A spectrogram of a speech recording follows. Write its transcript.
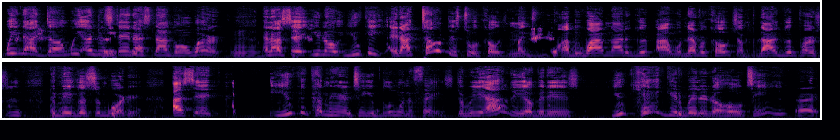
We not dumb. We understand that's not going to work. Mm-hmm. And I said, you know, you can. And I told this to a coach. Like, Probably why I'm not a good. I will never coach. I'm not a good person to be a good subordinate. I said, you can come here until you're blue in the face. The reality of it is, you can't get rid of the whole team. Right.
